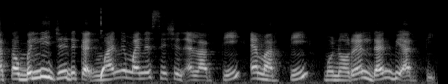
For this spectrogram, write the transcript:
atau beli je dekat mana-mana stesen LRT, MRT, monorail dan BRT.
